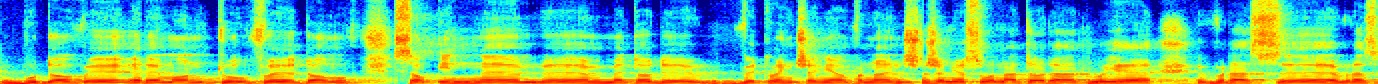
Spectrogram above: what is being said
budowy, remontów domów, są inne metody wykończenia wnętrz. Rzemiosło na to reaguje wraz, wraz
